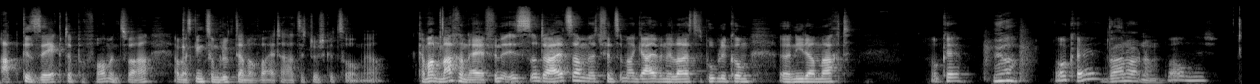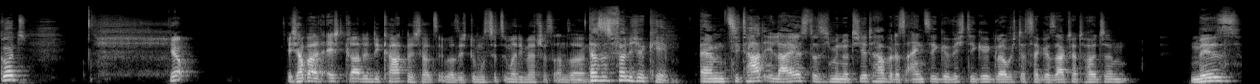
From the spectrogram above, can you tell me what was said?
abgesägte Performance war. Aber es ging zum Glück dann noch weiter, hat sich durchgezogen, ja. Kann man machen, ey. Finde, ist unterhaltsam. Ich finde es immer geil, wenn Elias das Publikum äh, niedermacht. Okay. Ja, Okay. war in Ordnung. Warum nicht? Gut. Ja. Ich habe halt echt gerade die Karten nicht als Übersicht. Du musst jetzt immer die Matches ansagen. Das ist völlig okay. Ähm, Zitat Elias, das ich mir notiert habe, das einzige Wichtige, glaube ich, dass er gesagt hat heute. Miz,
